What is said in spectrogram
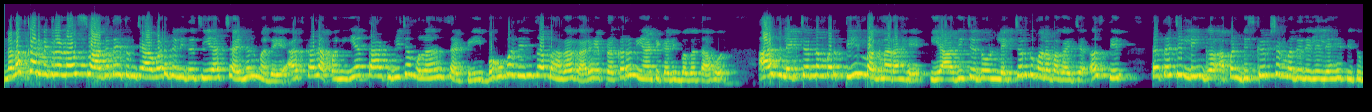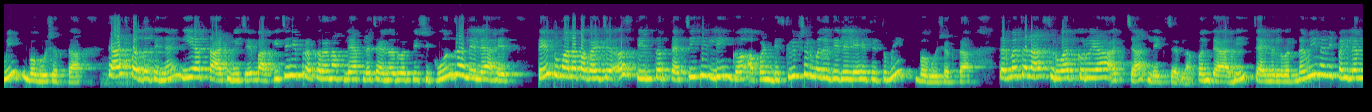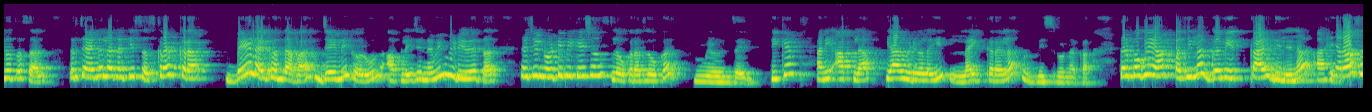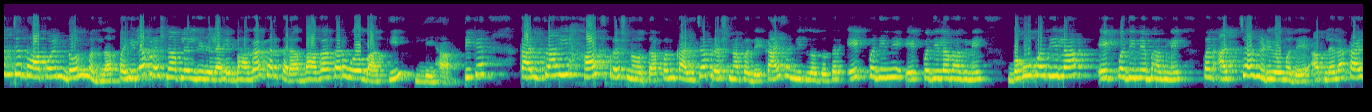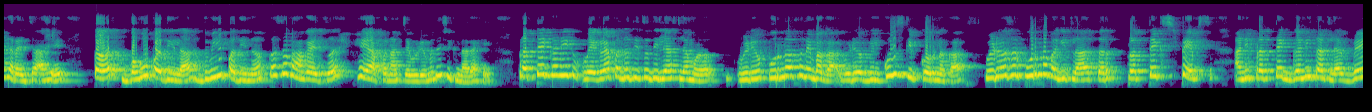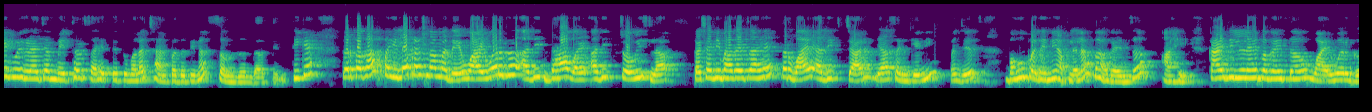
नमस्कार मित्रांनो स्वागत आहे तुमच्या आवड गणिताची या चॅनलमध्ये. आजकाल आपण इयत्ता आठवीच्या मुलांसाठी बहुपदींचा भागाकार हे प्रकरण या ठिकाणी बघत आहोत. आज लेक्चर नंबर तीन बघणार आहे. या आधीचे दोन लेक्चर तुम्हाला बघायचे असतील तर त्याची लिंक आपण डिस्क्रिप्शनमध्ये दिलेली आहे ती तुम्ही बघू शकता. त्याच पद्धतीने इयत्ता आठवीचे बाकीचेही प्रकरण आपले आपल्या चॅनलवरती शिकवून झालेले आहेत. ते तुम्हाला बघायचे असतील तर त्याची ही लिंक आपण डिस्क्रिप्शनमध्ये दिलेली आहे ती तुम्ही बघू शकता. तर मग चला सुरुवात करूया आजच्या लेक्चरला पण त्याआधी चॅनलवर नवीन आणि पहिल्यांदाच असाल तर चॅनलला नक्की सबस्क्राईब करा. बेल ऐकन दाबा जेणेकरून आपले जे नवीन व्हिडिओ येतात त्याची नोटिफिकेशन लवकरात लवकर मिळून जाईल. ठीक आहे? आणि आपला या व्हिडिओलाही लाईक करायला विसरू नका. तर बघूया पहिलं गणित काय दिलेलं आहे. सराव संच दहा पॉईंट दोन मधला पहिला प्रश्न आपल्याला दिलेला आहे. भागाकार करा भागाकार व बाकी लिहा. ठीक आहे? कालचाही हाच प्रश्न होता पण कालच्या प्रश्नामध्ये काय सांगितलं होतं? तर एक पदीने एक पदीला भागणे बहुपदीला एक पदीने भागणे. पण आजच्या व्हिडिओमध्ये आपल्याला काय करायचं आहे? तर बहुपदीला द्विपदीनं कसं भागायचं हे आपण आजच्या व्हिडिओमध्ये शिकणार आहे. प्रत्येक गणित वेगळ्या पद्धतीचं दिले असल्यामुळं व्हिडिओ पूर्णपणे बघा. व्हिडिओ बिलकुल स्किप करू नका. व्हिडिओ जर पूर्ण बघितला तर प्रत्येक स्टेप्स आणि प्रत्येक गणितातल्या वेगवेगळ्या ज्या मेथड्स आहेत ते तुम्हाला छान पद्धतीनं समजून जातील. ठीक आहे? तर बघा पहिल्या प्रश्नामध्ये वाय वर्ग अधिक दहा वाय अधिक चोवीसला कशाने भागायचं आहे? तर वाय अधिक चार या संख्येनी म्हणजेच बहुपदीने आपल्याला भागायचं आहे. काय दिलेलं आहे बघा इथं? वाय वर्ग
